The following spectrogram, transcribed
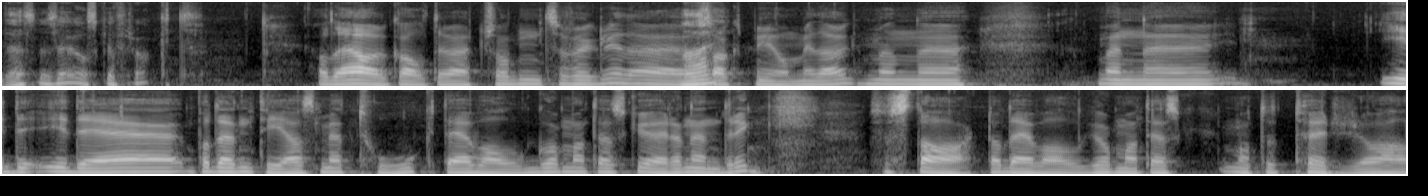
det syns jeg er ganske frakt. Og det har jo ikke alltid vært sånn, selvfølgelig. Det har jeg jo Nei. sagt mye om i dag. Men, eh, men eh, i det, i det, på den tida som jeg tok det valget om at jeg skulle gjøre en endring, så starta det valget om at jeg måtte tørre å ha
